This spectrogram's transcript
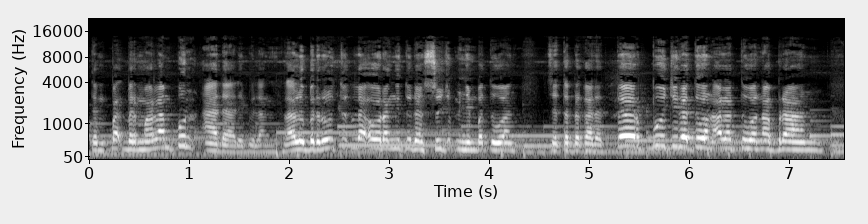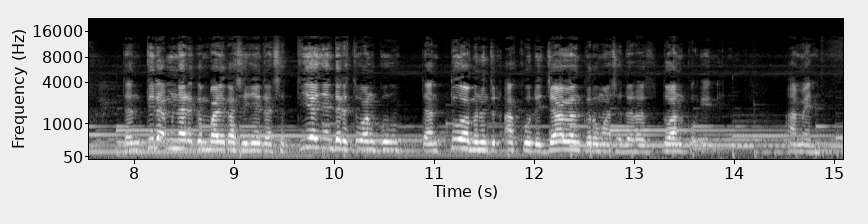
Tempat bermalam pun ada dibilang. Lalu berlututlah orang itu dan sujud menyembah Tuhan serta berkata, "Terpujilah Tuhan Allah Tuhan Abraham, dan tidak menarik kembali kasihnya dan setianya dari Tuanku dan Tuhan menuntun aku di jalan ke rumah saudara Tuanku ini. Amin.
